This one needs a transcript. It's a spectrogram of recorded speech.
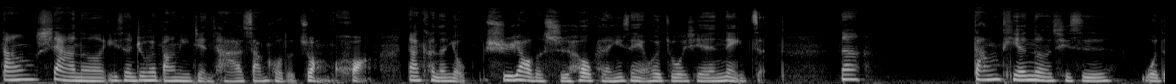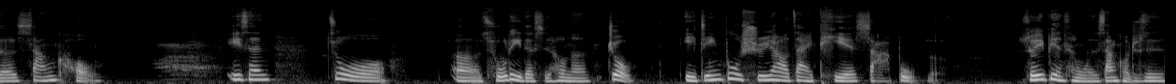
当下呢，医生就会帮你检查伤口的状况，那可能有需要的时候，可能医生也会做一些内诊。那当天呢，其实我的伤口，医生做呃处理的时候呢，就已经不需要再贴纱布了，所以变成我的伤口就是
